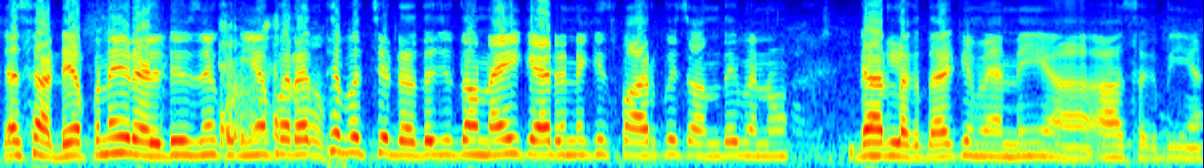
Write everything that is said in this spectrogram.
ਚਾਹੇ ਸਾਡੇ ਆਪਣੇ ਹੀ ਰਿਲੇਟਿਵਸ ਨੇ ਕੁੜੀਆਂ, ਪਰ ਇੱਥੇ ਬੱਚੇ ਡਰਦੇ, ਜਿੱਦਾਂ ਹੁਣ ਇਹੀ ਕਹਿ ਰਹੇ ਨੇ ਕਿ ਇਸ ਪਾਰਕ ਵਿੱਚ ਆਉਂਦੇ ਮੈਨੂੰ ਡਰ ਲੱਗਦਾ ਕਿ ਮੈਂ ਨਹੀਂ ਆ ਆ ਸਕਦੀ ਹਾਂ।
